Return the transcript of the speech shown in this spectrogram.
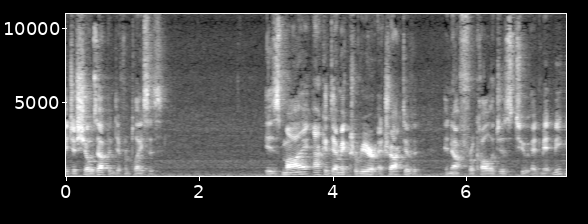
It just shows up in different places. Is my academic career attractive enough for colleges to admit me?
